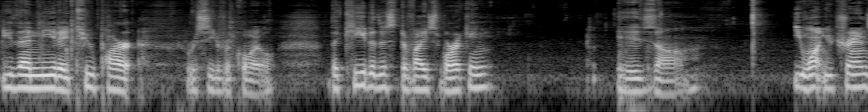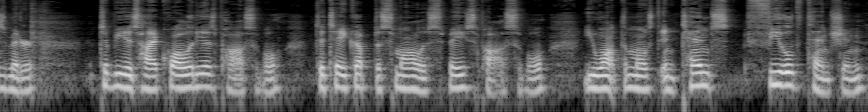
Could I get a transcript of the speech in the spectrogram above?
you then need a two-part receiver coil. The key to this device working is um, you want your transmitter to be as high quality as possible, to take up the smallest space possible. You want the most intense field tension.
